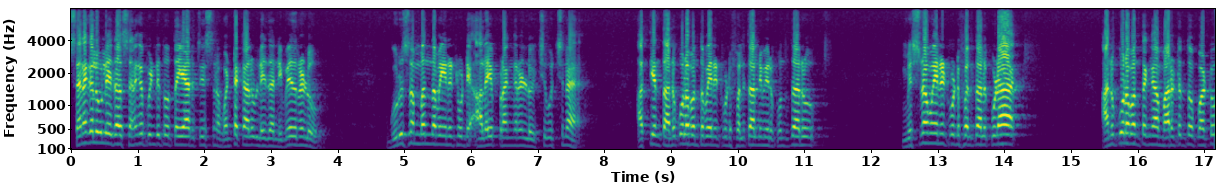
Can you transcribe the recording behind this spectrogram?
శనగలు లేదా శనగపిండితో తయారు చేసిన వంటకాలు లేదా నివేదనలు గురు సంబంధమైనటువంటి ఆలయ ప్రాంగణంలో ఇచ్చి వచ్చిన అత్యంత అనుకూలవంతమైనటువంటి ఫలితాలను మీరు పొందుతారు. మిశ్రమైనటువంటి ఫలితాలు కూడా అనుకూలవంతంగా మారటంతో పాటు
